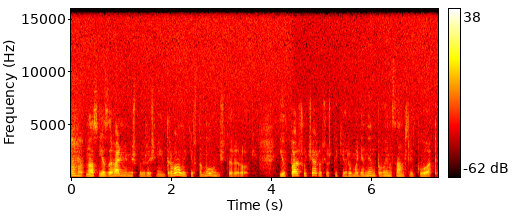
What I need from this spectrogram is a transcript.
Угу. У нас є загальні міжповірочні інтервали, які встановлені 4 роки. І в першу чергу все ж таки громадянин повинен сам слідкувати.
